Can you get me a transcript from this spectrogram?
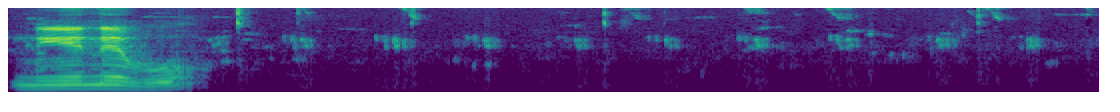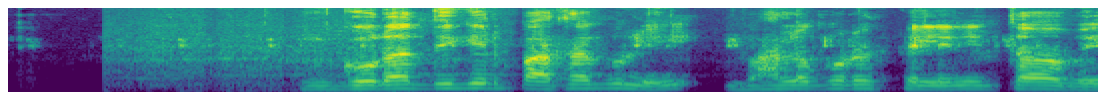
নিয়ে নেব। গোড়ার দিকের পাতাগুলি ভালো করে ফেলে নিতে হবে।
